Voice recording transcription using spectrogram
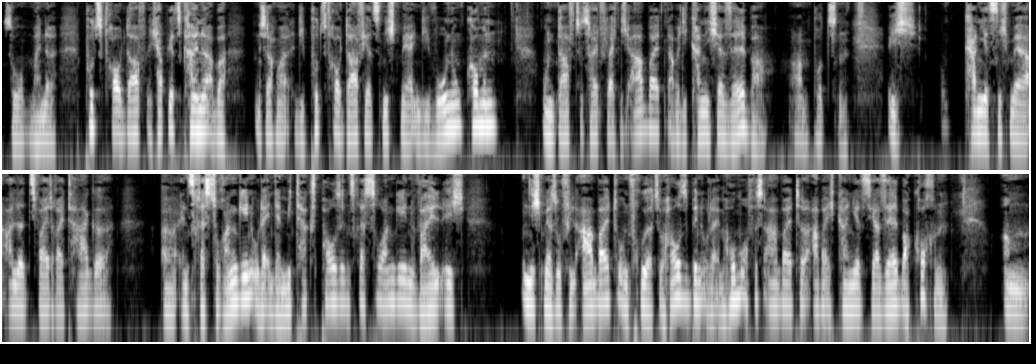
So, meine Putzfrau darf, ich habe jetzt keine, aber ich sag mal, die Putzfrau darf jetzt nicht mehr in die Wohnung kommen und darf zurzeit vielleicht nicht arbeiten, aber die kann ich ja selber ähm, putzen. Ich kann jetzt nicht mehr alle zwei, drei Tage äh, ins Restaurant gehen oder in der Mittagspause ins Restaurant gehen, weil ich nicht mehr so viel arbeite und früher zu Hause bin oder im Homeoffice arbeite, aber ich kann jetzt ja selber kochen. Ähm,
